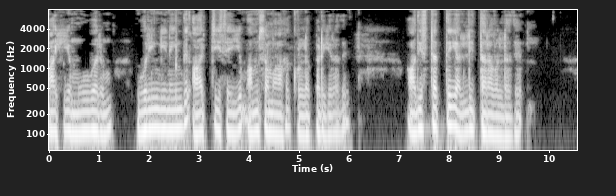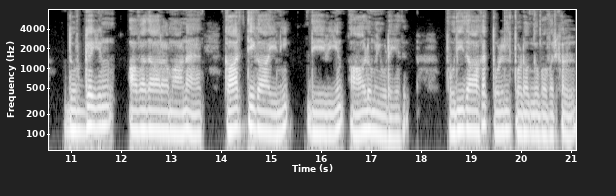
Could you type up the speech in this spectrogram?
ஆகிய மூவரும் ஒருங்கிணைந்து ஆட்சி செய்யும் அம்சமாக கொள்ளப்படுகிறது. அதிர்ஷ்டத்தை அள்ளித்தரவல்லது துர்க்கையின் அவதாரமான கார்த்திகாயினி தேவியின் ஆளுமையுடையது. புதிதாக தொழில் தொடங்குபவர்கள்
